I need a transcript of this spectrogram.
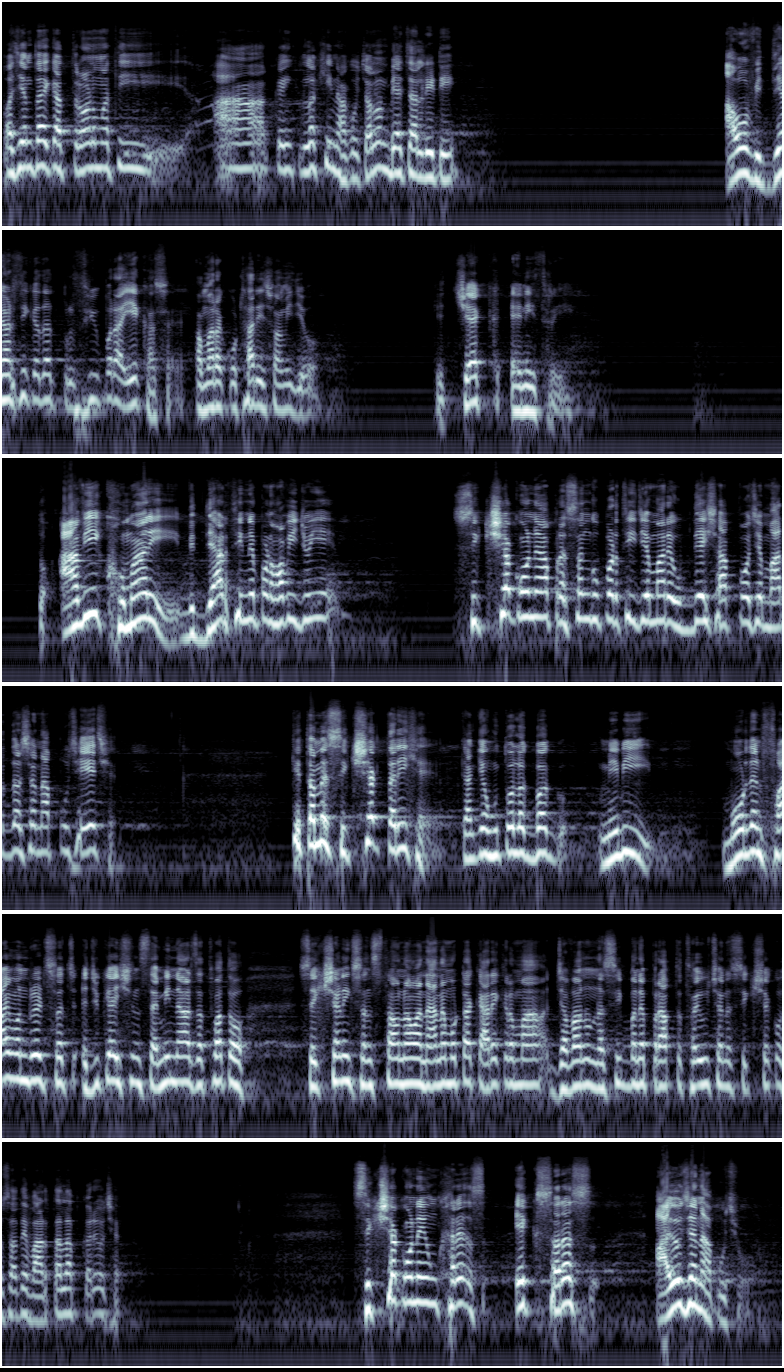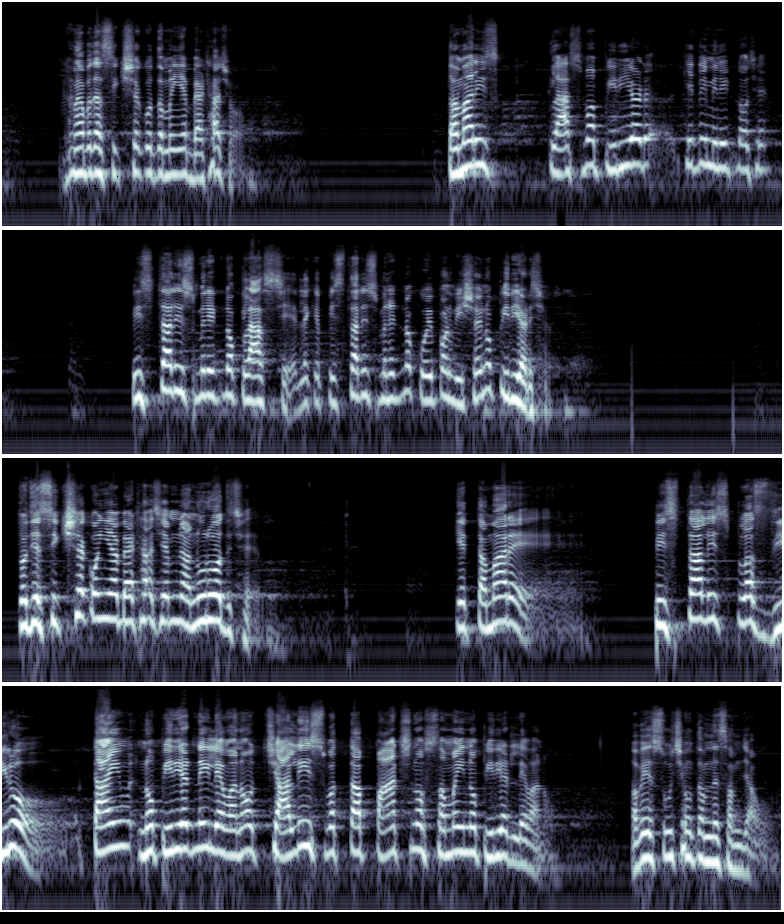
પછી એમ થાય કે આ ત્રણમાંથી આ કંઈક લખી નાખું. ચલો ને બે, ચાર લીટી. આવો વિદ્યાર્થી કદાચ પૃથ્વી ઉપર આ એક હશે, અમારા કોઠારી સ્વામી જેવો કે ચેક એની થ્રી તો આવી ખુમારી વિદ્યાર્થીને પણ હોવી જોઈએ. શિક્ષકોને પ્રસંગ ઉપરથી જે મારે ઉપદેશ આપવો છે, માર્ગદર્શન આપવું છે, એ છે કે તમે શિક્ષક તરીકે, કારણ કે હું તો લગભગ maybe more than five hundred such education seminars અથવા તો શૈક્ષણિક સંસ્થાઓના નાના મોટા કાર્યક્રમમાં જવાનું નસીબ મને પ્રાપ્ત થયું છે અને શિક્ષકો સાથે વાર્તાલાપ કર્યો છે. શિક્ષકોને હું ખરે એક સરસ આયોજન આપું છું. ઘણા બધા શિક્ષકો તમે અહીંયા બેઠા છો. તમારી ક્લાસમાં પીરિયડ કેટલી મિનિટનો છે? પિસ્તાલીસ મિનિટનો ક્લાસ છે, એટલે કે પિસ્તાલીસ મિનિટનો કોઈ પણ વિષયનો પીરિયડ છે. તો જે શિક્ષકો અહીંયા બેઠા છે, એમને અનુરોધ છે કે તમારે પિસ્તાલીસ પ્લસ ઝીરો ટાઈમનો પીરિયડ નહીં લેવાનો, ચાલીસ વત્તા પાંચનો સમયનો પીરિયડ લેવાનો. હવે શું છે હું તમને સમજાવું.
